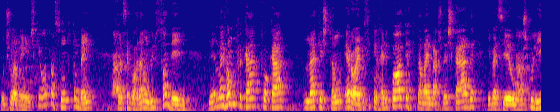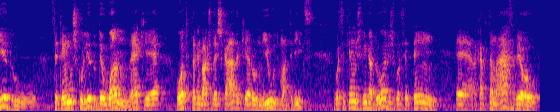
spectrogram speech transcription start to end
ultimamente, que é outro assunto também, para se abordar num vídeo só dele. Né? Mas vamos ficar, focar na questão herói. Você tem o Harry Potter, que está lá embaixo da escada, e vai ser o escolhido. Você tem o escolhido, The One, né, que é outro que estava embaixo da escada, que era o Neo do Matrix. Você tem os Vingadores, você tem é, a Capitã Marvel,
